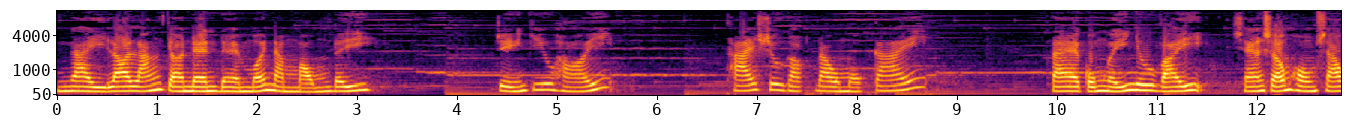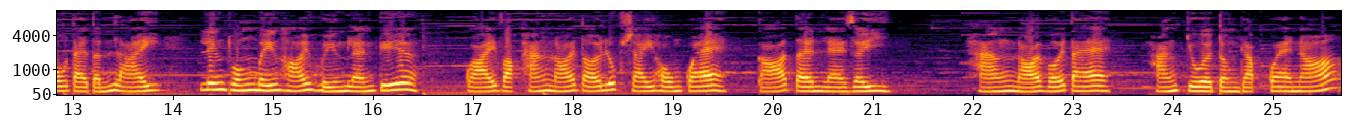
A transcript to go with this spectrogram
Ngày lo lắng cho nên đêm mới nằm mộng đi. Triển chiêu hỏi. Thái sư gật đầu một cái. Ta cũng nghĩ như vậy. Sáng sớm hôm sau ta tỉnh lại, liên thuận miệng hỏi huyện lệnh kia. quại vật hắn nói tới lúc say hôm qua, có tên là gì? Hắn nói với ta, hắn chưa từng gặp qua nó,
